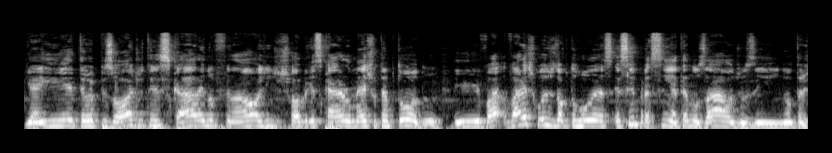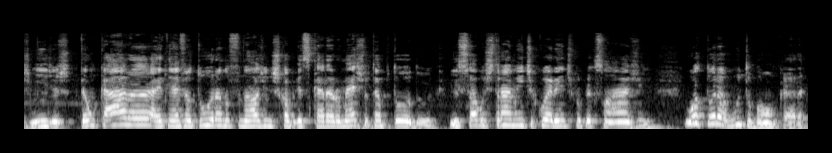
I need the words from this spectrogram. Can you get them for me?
E aí tem um episódio, tem esse cara, e no final a gente descobre que esse cara era o mestre o tempo todo. E várias coisas do Doctor Who é, é, sempre assim, até nos áudios e em outras mídias. Tem um cara, aí tem a aventura, no final a gente descobre que esse cara era o mestre o tempo todo. Isso é algo extremamente coerente pro personagem. O ator é muito bom, cara.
